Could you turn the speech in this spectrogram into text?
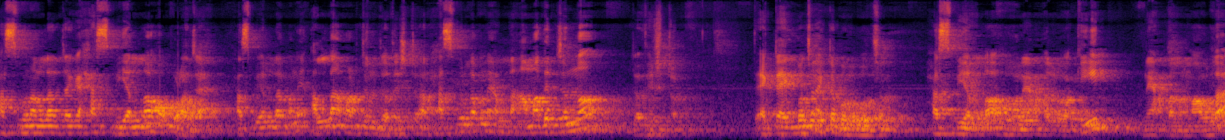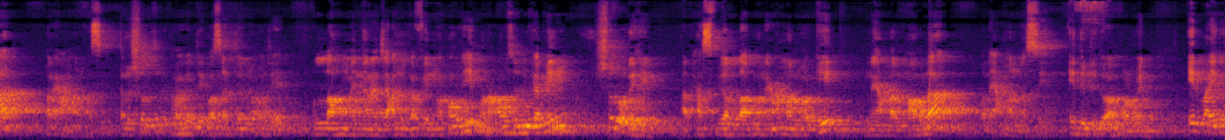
হাসবুন আল্লাহর জায়গায় হাসবি আল্লাহ পড়া যায়। হাসবি আল্লাহ মানে আল্লাহ আমার জন্য যথেষ্ট, আর হাসবুল্লাহ মানে আল্লাহ আমাদের জন্য যথেষ্ট। তো একটা এক বছর, একটা বহু বছর। হাসবি আল্লাহ মানে আমার ওয়াকিল মানে আমার মাওলা মানে আমার নাসির তাহলে শত্রুর ক্ষয়ক্ষতি বাঁচার জন্য যে আল্লাহ মাইনানা জালু কাফির নহরি মানে আউজুবি কামিন শুরু রেহিম আর হাসবি আল্লাহ মানে আমার ওয়াকিল মানে আমার মাওলা মানে আমার নাসির এই দুটি দোয়া পড়বেন। এর বাইরে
